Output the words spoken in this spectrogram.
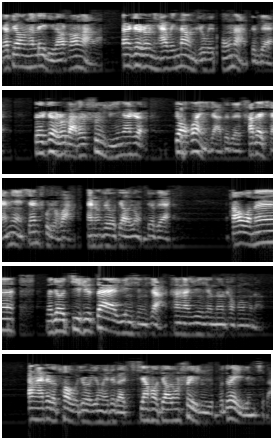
要调用它类里边方法了，但是这时候你还为 non 值为空呢，对不对？所以这时候把它顺序应该是调换一下，对不对？它在前面先初始化，才能最后调用，对不对？好，我们那就继续再运行一下，看看运行能成功不能。刚才这个错误就是因为这个先后调用顺序不对引起的。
